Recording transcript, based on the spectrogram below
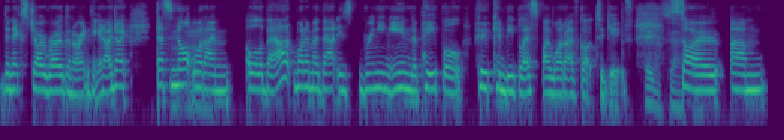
the next Joe Rogan or anything. And I don't that's not mm-hmm. what I'm all about. What I'm about is bringing in the people who can be blessed by what I've got to give. Exactly. So, um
